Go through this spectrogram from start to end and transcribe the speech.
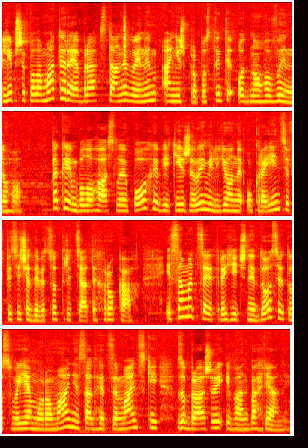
Ліпше поламати ребра стане винним, аніж пропустити одного винного. Таким було гасло епохи, в якій жили мільйони українців в 1930-х роках. І саме цей трагічний досвід у своєму романі Сад Гецеманський зображує Іван Багряний.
